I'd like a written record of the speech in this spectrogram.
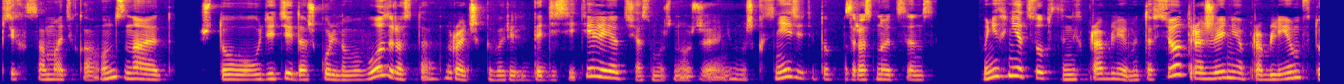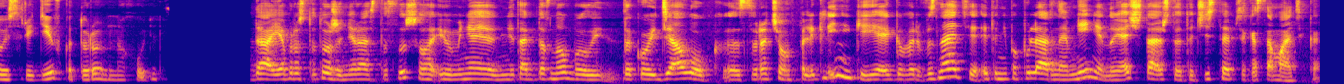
психосоматика, он знает, что у детей дошкольного возраста, ну, раньше говорили до 10 лет, сейчас можно уже немножко снизить этот возрастной ценз, у них нет собственных проблем. Это все отражение проблем в той среде, в которой он находится. Да, я просто тоже не раз это слышала, и у меня не так давно был такой диалог э, с врачом в поликлинике. Я ей говорю, вы знаете, это не популярное мнение, но я считаю, что это чистая психосоматика.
